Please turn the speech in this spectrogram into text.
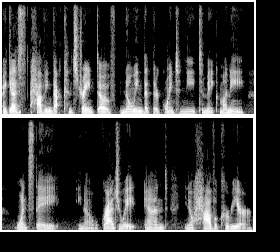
I guess having that constraint of knowing that they're going to need to make money once they, you know, graduate and, you know, have a career.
